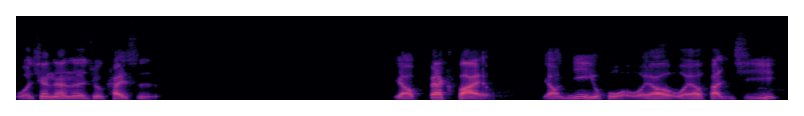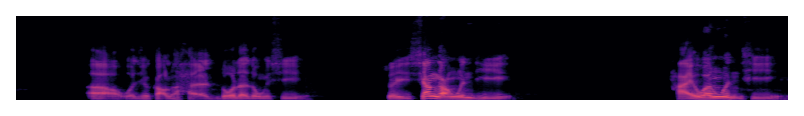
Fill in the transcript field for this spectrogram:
我现在呢就开始要 backfire，要逆火，我要我要反击，啊，我就搞了很多的东西，所以香港问题、台湾问题，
